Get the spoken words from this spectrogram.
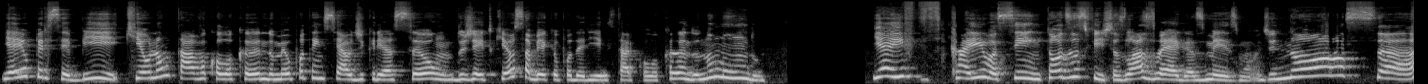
E aí eu percebi que eu não estava colocando o meu potencial de criação do jeito que eu sabia que eu poderia estar colocando no mundo. E aí caiu assim todas as fichas, Las Vegas mesmo, de nossa,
